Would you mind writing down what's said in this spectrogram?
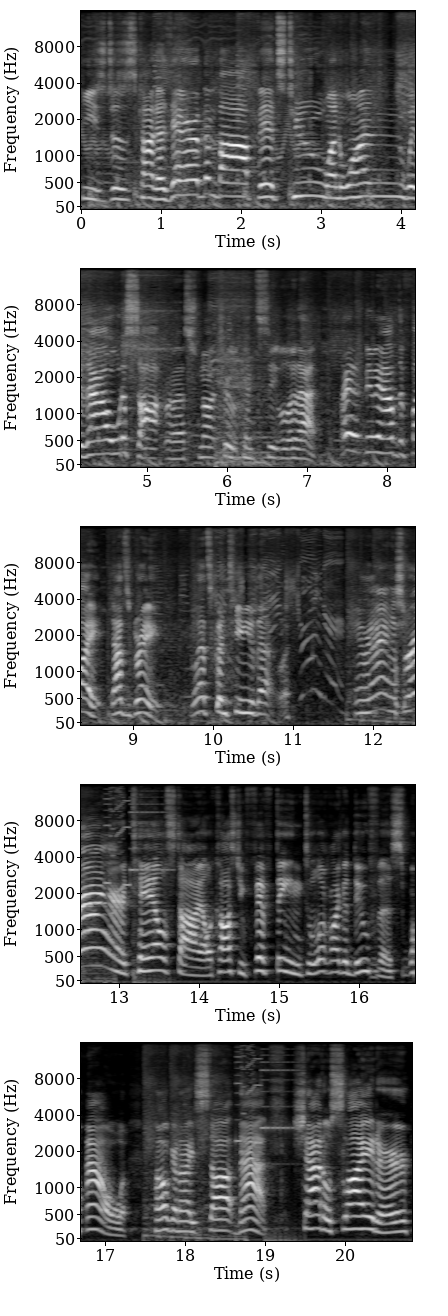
He's just kind of there, bim bop. It's two on one without a sock. Uh, that's not true. Can't see. Look at that. Right, we have the fight. That's great. Let's continue that. Stronger, tail style. Cost you 15 to look like a doofus. Wow. How can I stop that? Shadow slider.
